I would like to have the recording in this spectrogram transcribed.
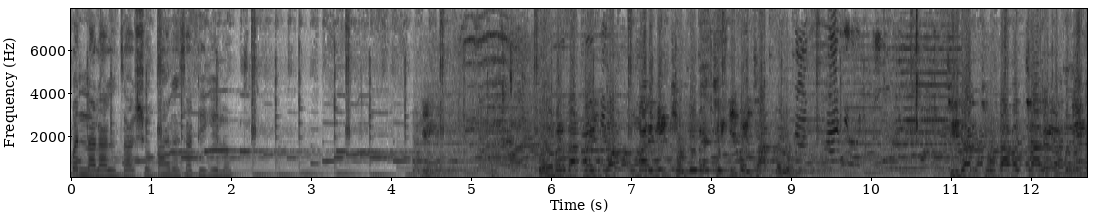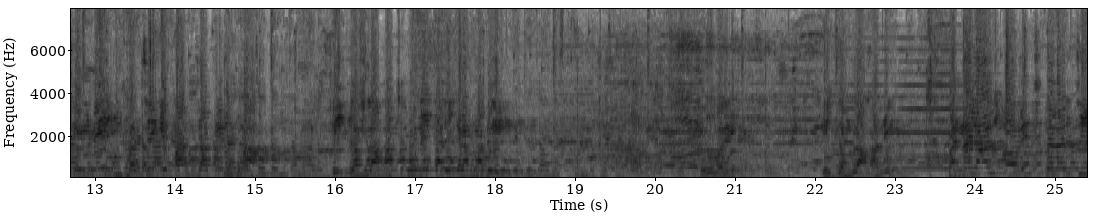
पन्नालालचा शो पाहण्यासाठी गेलो. बरोबर दाखवायचं. उम्र में छोटे बच्चे की पहचान करो जिधर छोटा बच्चा है अपने खेल में उस बच्चे के पास जाके मालक एकदम लहान कोणे कार्यक्रम मध्ये बरोबर आहे एकदम लहान आहे पन्नालाल ऑरेंज कलरची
